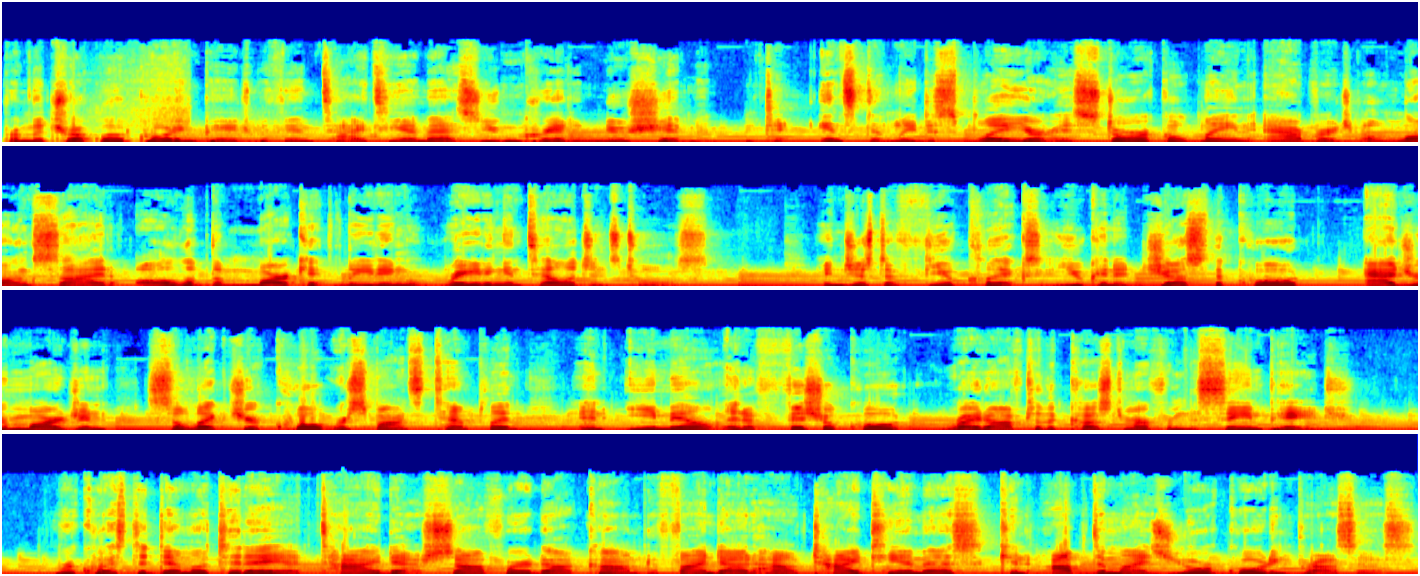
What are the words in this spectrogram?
From the truckload quoting page within Tai TMS, you can create a new shipment to instantly display your historical lane average alongside all of the market leading rating intelligence tools. In just a few clicks, you can adjust the quote, add your margin, select your quote response template, and email an official quote right off to the customer from the same page. Request a demo today at tai-software.com to find out how Tai TMS can optimize your quoting process.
